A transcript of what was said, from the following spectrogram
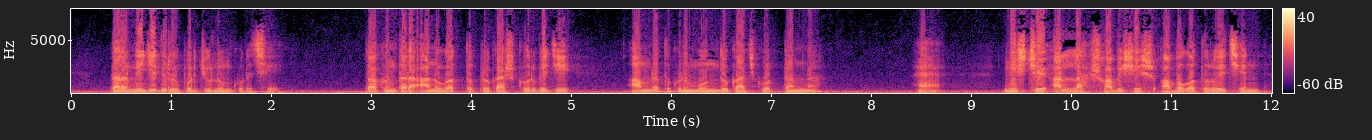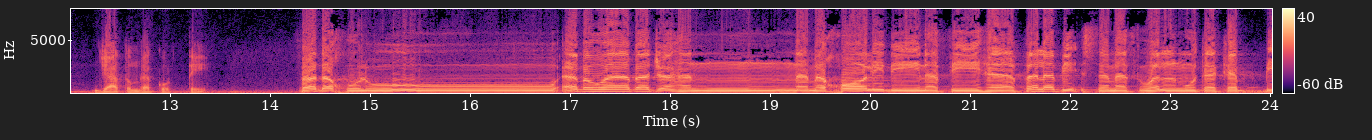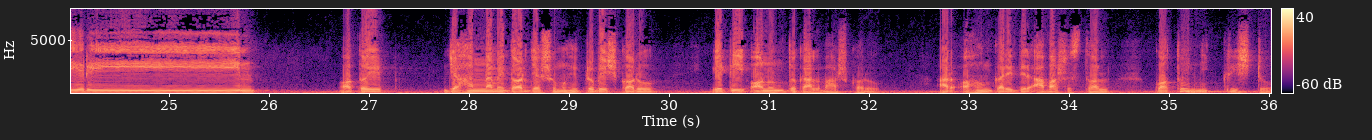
তারা নিজেদের উপর জুলুম করেছে তখন তারা আনুগত্য প্রকাশ করবে যে আমরা তো কোনো মন্দ কাজ করতাম না হ্যাঁ নিশ্চয় আল্লাহ সবিশেষ অবগত রয়েছেন যা তোমরা করতে فادخلوا أبواب جهنم خالدين فيها فلبئس مثوى المتكبرين অতএব জাহান নামে দরজাসমূহে প্রবেশ করো এতেই অনন্তকাল বাস করো। আর অহংকারীদের আবাসস্থল কতই নিকৃষ্ট।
